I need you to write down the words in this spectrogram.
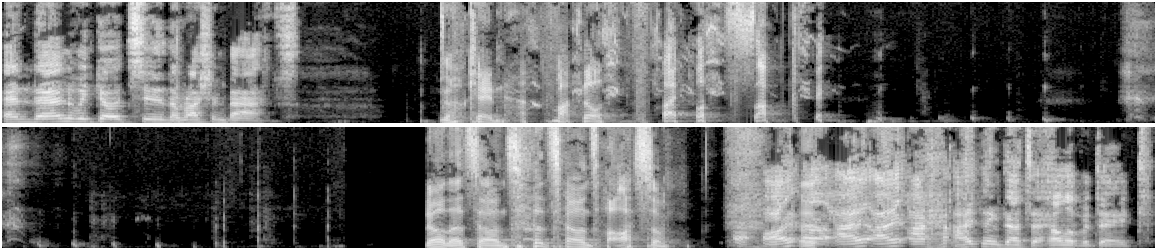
and then we go to the Russian baths. Okay, now finally, finally something. No, that sounds that sounds awesome. I, uh, uh, I, I, I, I think that's a hell of a date.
